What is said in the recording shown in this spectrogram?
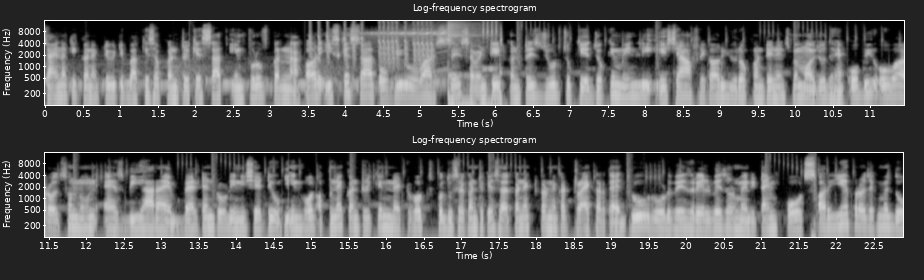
चाइना की कनेक्टिविटी बाकी सब कंट्री के साथ इम्प्रूव करना। और इसके साथ ओबी ओबीओआर से 78 कंट्रीज़ जुड़ चुकी है, जो कि मेनली एशिया अफ्रीका और यूरोप कॉन्टिनेंट्स में मौजूद है। OB OBOR also known as B R I belt and road initiative involve अपने कंट्री के नेटवर्क को दूसरे कंट्री के साथ कनेक्ट करने का ट्राई करता है। थ्रू रोडवेज़ रेलवे हाईवेज और मेरीटाइम पोर्ट्स और ये प्रोजेक्ट में दो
